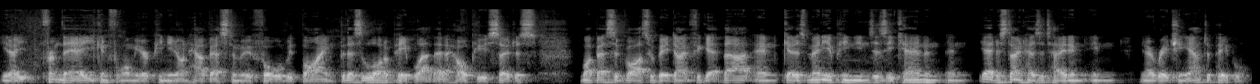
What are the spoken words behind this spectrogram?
you know from there you can form your opinion on how best to move forward with buying but there's a lot of people out there to help you so just my best advice would be don't forget that and get as many opinions as you can and, and yeah just don't hesitate in, in you know reaching out to people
